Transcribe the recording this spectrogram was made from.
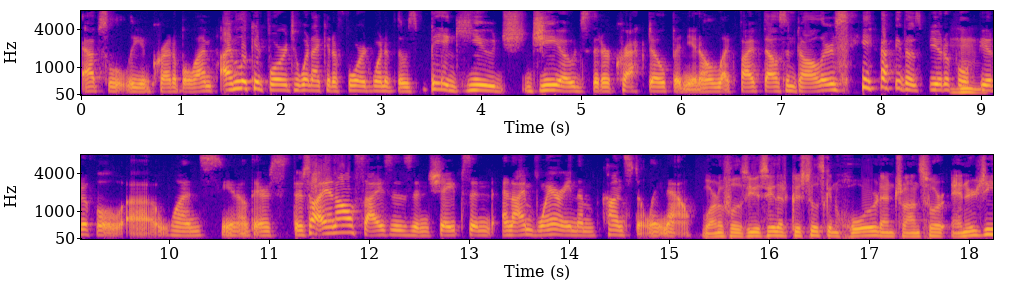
absolutely incredible. I'm I'm looking forward to when I can afford one of those big, huge geodes that are cracked open. You know, like five thousand dollars. those beautiful, mm. beautiful uh, ones. You know, there's there's in all sizes and shapes, and and I'm wearing them constantly now. Wonderful. So you say that crystals can hold and transfer energy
